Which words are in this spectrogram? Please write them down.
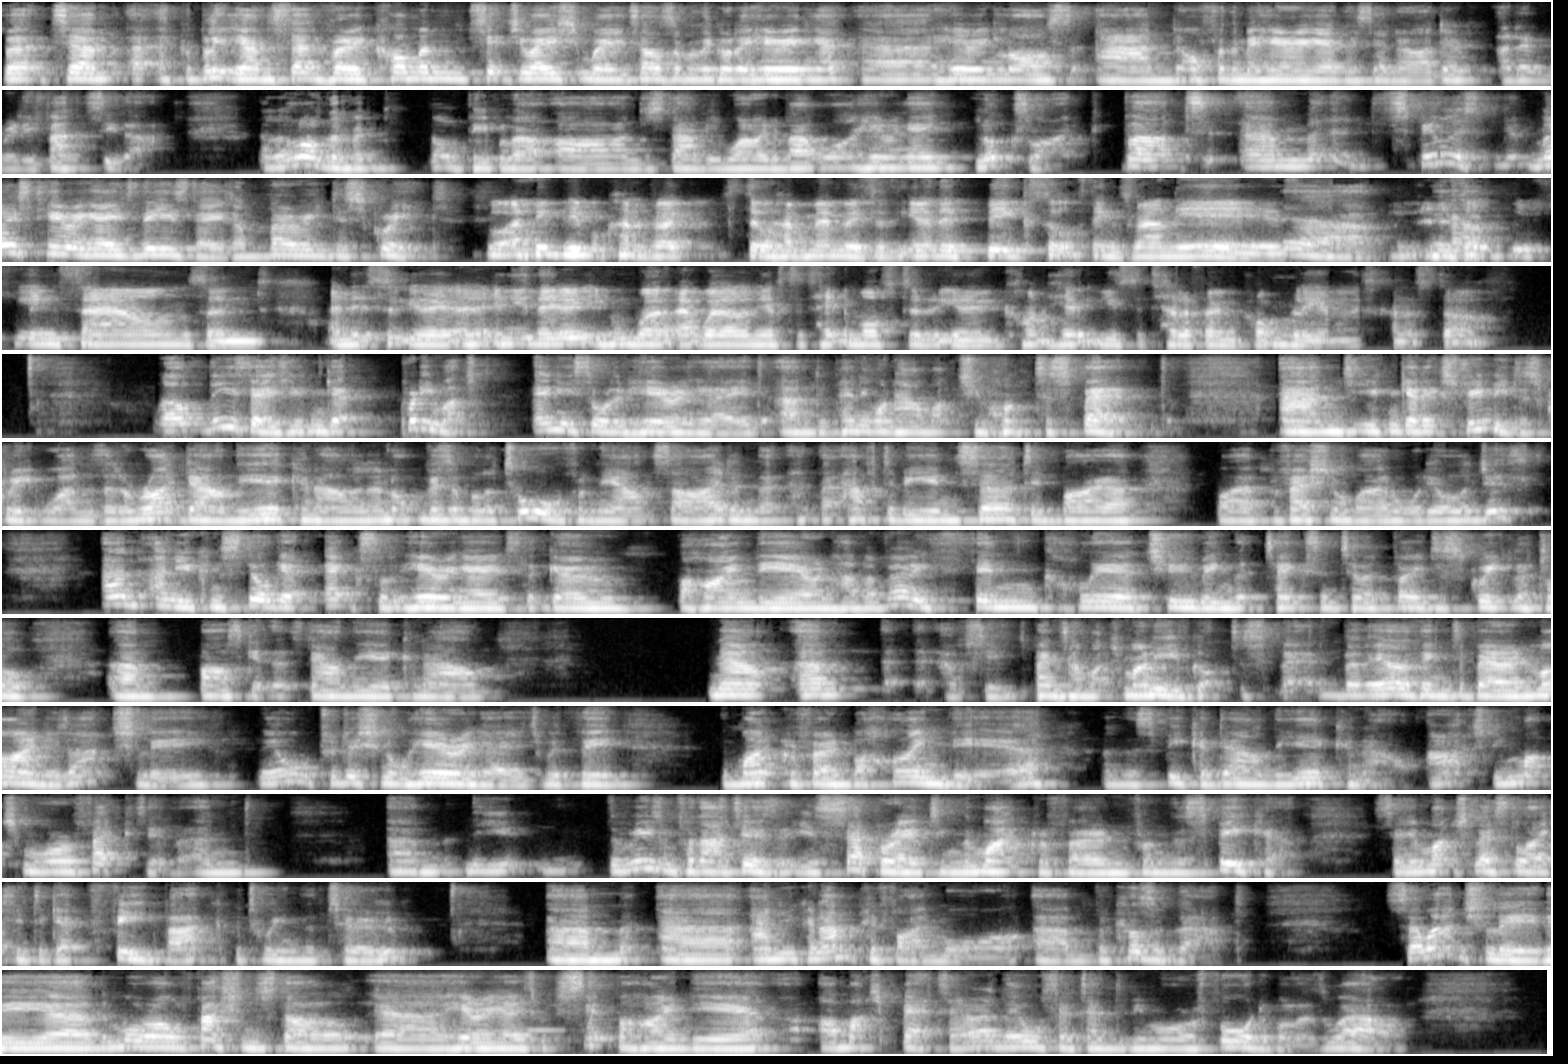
But um, I completely understand a very common situation where you tell someone they've got a hearing uh, hearing loss and offer them a hearing aid. They say, "No, I don't. I don't really fancy that." And a lot of them, a lot of people are, are understandably worried about what a hearing aid looks like. But um, to be honest, most hearing aids these days are very discreet. Well, I think people kind of like still have memories of you know the big sort of things around the ears, yeah, and yeah. sort of whistling sounds, and and it's you know and, and, they don't even work that well, and you have to take them off to you know you can't hear, use the telephone properly mm. and all this kind of stuff. Well, these days you can get pretty much any sort of hearing aid, um, depending on how much you want to spend. And you can get extremely discreet ones that are right down the ear canal and are not visible at all from the outside and that, that have to be inserted by a, by a professional, by an audiologist. And, and you can still get excellent hearing aids that go behind the ear and have a very thin, clear tubing that takes into a very discreet little um, basket that's down the ear canal. Now, um, obviously, it depends how much money you've got to spend, but the other thing to bear in mind is actually the old traditional hearing aids with the the microphone behind the ear and the speaker down the ear canal are actually much more effective. And um, the, the reason for that is that you're separating the microphone from the speaker. So you're much less likely to get feedback between the two. Um, uh, and you can amplify more um, because of that. So actually, the uh, the more old-fashioned style uh, hearing aids, which sit behind the ear, are much better, and they also tend to be more affordable as well.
